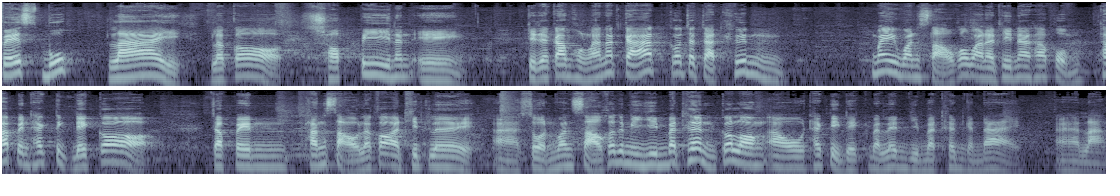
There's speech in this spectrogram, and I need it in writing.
Facebook Line แล้วก็ s h อ p e e นั่นเอง กิจกรรมของร้านนัดการ์ดก็จะจัดขึ้นไม่วันเสาร์ก็วันอาทิตย์นะครับผม ถ้าเป็นแท็กติกเด็กก็ จะเป็นทั้งเสาร์แล้วก็อาทิตย์เลยอ่าส่วนวันเสาร์ก็จะมียิมแบทเทิลก็ลองเอาแท็กติกเด็กมาเล่นยิมแบทเทิลกันได้อ่าหลัง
